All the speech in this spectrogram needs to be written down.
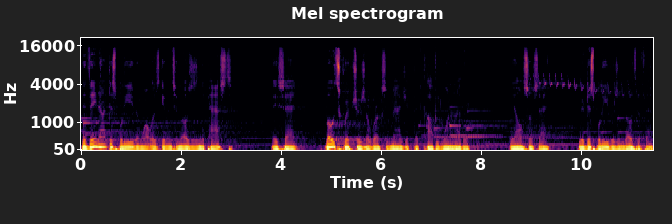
Did they not disbelieve in what was given to Moses in the past? They said, Both scriptures are works of magic that copied one another. They also said, We are disbelievers in both of them.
